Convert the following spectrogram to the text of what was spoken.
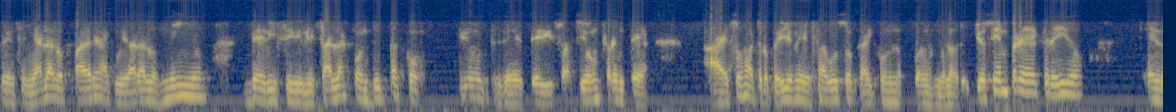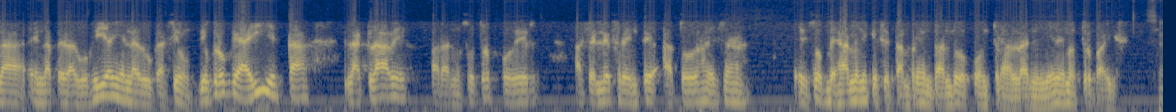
de enseñarle a los padres a cuidar a los niños, de visibilizar las conductas con de, de disuasión frente a, a esos atropellos y ese abuso que hay con, con, los menores. Yo siempre he creído en la, en la pedagogía y en la educación. Yo creo que ahí está la clave para nosotros poder hacerle frente a todas esas esos vejámenes que se están presentando contra la niñez de nuestro país. Sí.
